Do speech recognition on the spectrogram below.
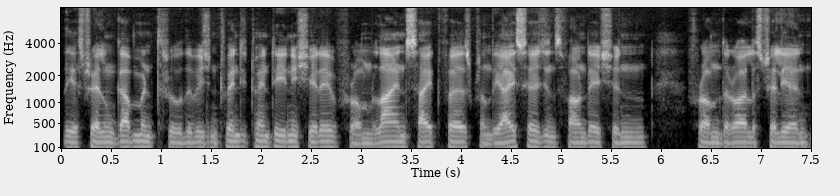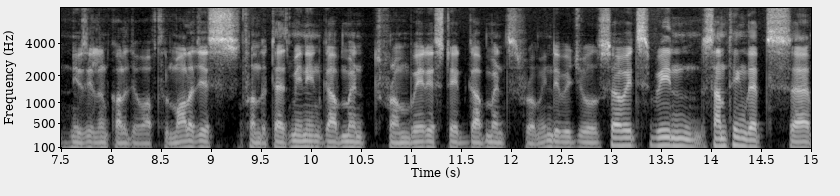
the Australian government through the Vision 2020 initiative, from Lions Sight First, from the Eye Surgeons Foundation, from the Royal Australian New Zealand College of Ophthalmologists, from the Tasmanian government, from various state governments, from individuals. So it's been something that's uh,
